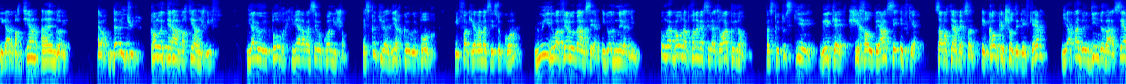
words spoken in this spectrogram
Il appartient à un goy. Alors, d'habitude, quand le terrain appartient à un juif, il y a le pauvre qui vient ramasser le coin du champ. Est-ce que tu vas dire que le pauvre, une fois qu'il a ramassé ce coin, lui, il doit faire le maaser, il doit donner la dîme? Donc là-bas, on apprend à verser la Torah que non. Parce que tout ce qui est leket, shira ou c'est efker ça appartient à personne. Et quand quelque chose est efker, il n'y a pas de digne de Maaser,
